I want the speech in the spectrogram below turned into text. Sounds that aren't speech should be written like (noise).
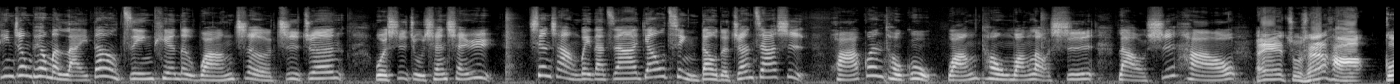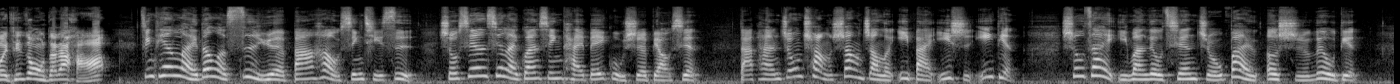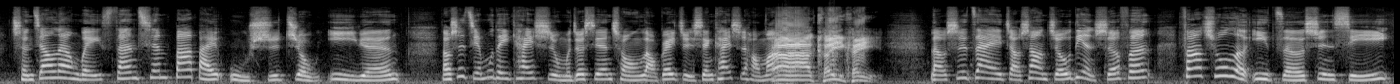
听众朋友们来到今天的《王者至尊》，我是主持人陈玉。现场为大家邀请到的专家是华冠投顾王彤王老师，老师好。哎，主持人好，各位听众大家好。今天来到了四月八号星期四，首先先来关心台北股市的表现。大盘中场上涨了一百一十一点，收在一万六千九百二十六点，成交量为三千八百五十九亿元。老师，节目的一开始，我们就先从老规矩先开始好吗？啊，可以可以。老师在早上九点十分发出了一则讯息，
